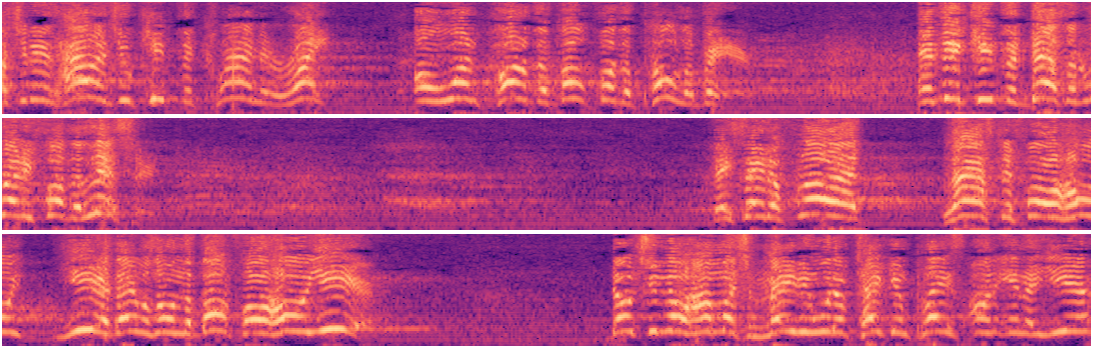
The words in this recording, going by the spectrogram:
Question is, how did you keep the climate right on one part of the boat for the polar bear? And then keep the desert ready for the lizard? They say the flood lasted for a whole year. They was on the boat for a whole year. Don't you know how much mating would have taken place on in a year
